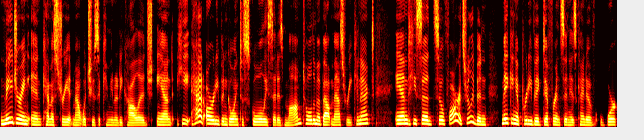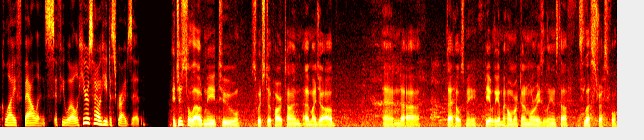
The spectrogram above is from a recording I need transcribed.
majoring in chemistry at Mount Wachusett Community College. And he had already been going to school. He said his mom told him about Mass Reconnect. And he said so far it's really been making a pretty big difference in his kind of work life balance, if you will. Here's how he describes it it just allowed me to switch to part time at my job. And uh, that helps me be able to get my homework done more easily and stuff. It's less stressful.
